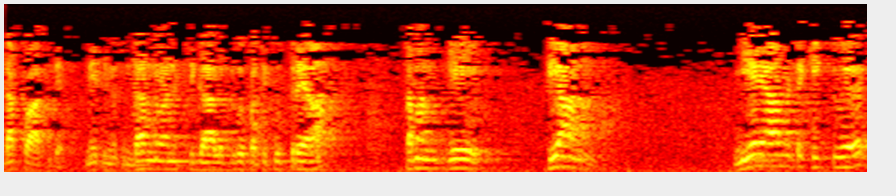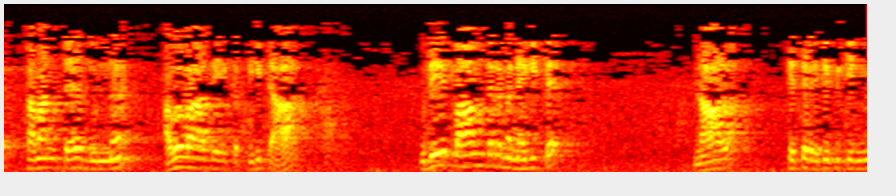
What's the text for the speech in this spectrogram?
දක්වා තිබෙනවා. මේ පින්නතුන් දන්නවනේ සිගාල ගෘහපති පුත්‍රයා තමන්ගේ පියාණන් මිය යාමට කිට්ටුව තමන්ට දුන්න අවවාදයක පිහිටා උදේ පාන්දරම නැගිට නාල කෙතරෙදි පිටින්ම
